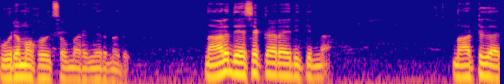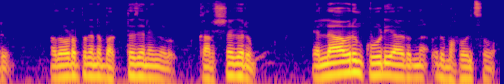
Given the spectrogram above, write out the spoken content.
പൂരമഹോത്സവം അരങ്ങേറുന്നത്. നാല് ദേശക്കാരായിരിക്കുന്ന നാട്ടുകാരും അതോടൊപ്പം തന്നെ ഭക്തജനങ്ങളും കർഷകരും എല്ലാവരും കൂടിയാടുന്ന ഒരു മഹോത്സവം.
